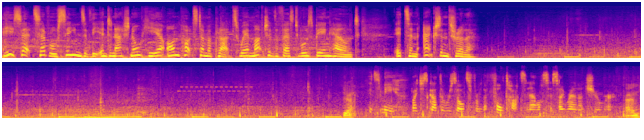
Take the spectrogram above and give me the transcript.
He set several scenes of the International here on Potsdamer Platz, where much of the festival is being held. It's an action thriller. Yeah. It's me. I just got the results from the full tox analysis I ran on Schumer. And?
